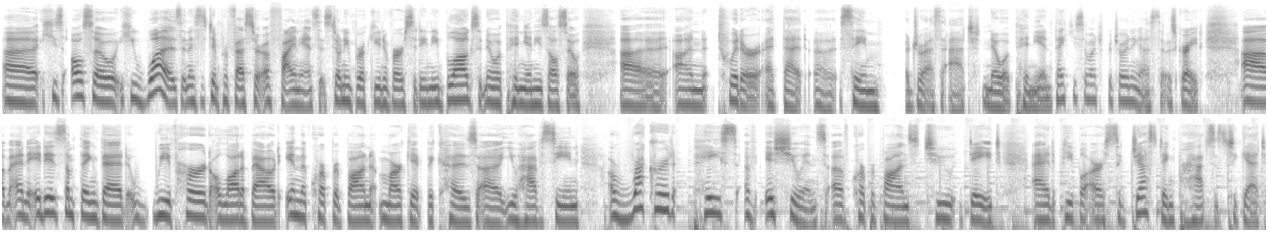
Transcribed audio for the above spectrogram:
Uh, he's also, he was an assistant professor of finance at Stony Brook University, and he blogs at Noahpinion. He's also uh, on Twitter at that uh, same address at Noahpinion. Thank you so much for joining us. That was great. Um, and it is something that we've heard a lot about in the corporate bond market because uh, you have seen a record pace of issuance of corporate bonds to date and people are suggesting perhaps it's to get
